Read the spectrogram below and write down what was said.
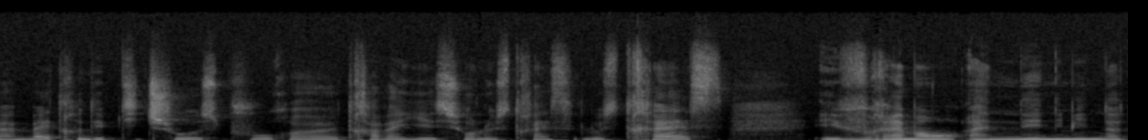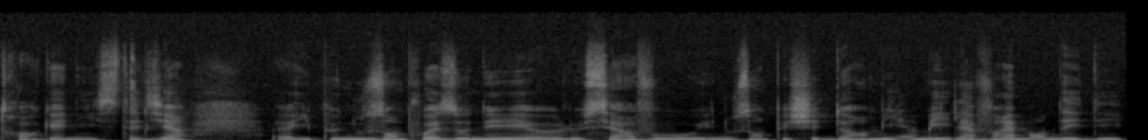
bah, mettre des petites choses pour travailler sur le stress. Le stress est vraiment un ennemi de notre organisme. C'est-à-dire, euh, il peut nous empoisonner euh, le cerveau et nous empêcher de dormir, mais il a vraiment des, des,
